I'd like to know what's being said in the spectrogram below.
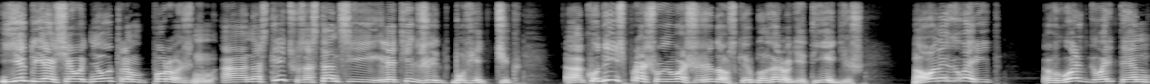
Еду я сегодня утром порожним, а навстречу за станцией летит жид, буфетчик. А куда, и спрашиваю, ваше жидовское благородие, ты едешь? А он и говорит. В город, говорит, Н.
